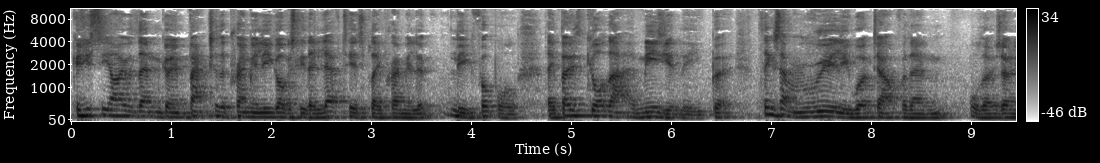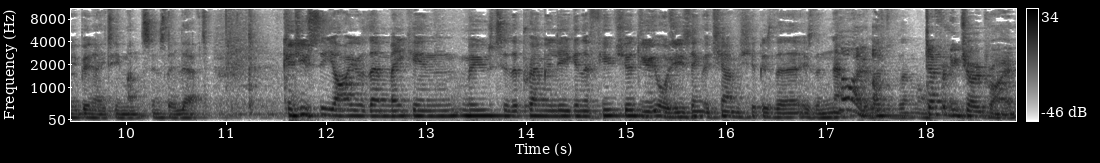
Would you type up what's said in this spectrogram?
could you see either of them going back to the Premier League? Obviously, they left here to play Premier League football. They both got that immediately, but things haven't really worked out for them. Although it's only been 18 months since they left. Could you see either of them making moves to the Premier League in the future? Do you, or do you think the Championship is the is the No, natural them? Definitely Joe Bryan.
